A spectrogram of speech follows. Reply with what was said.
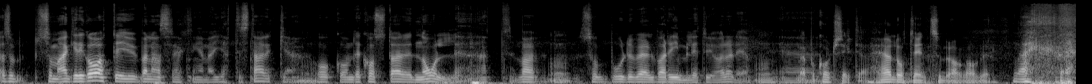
alltså, som aggregat är ju balansräkningarna jättestarka mm. och om det kostar noll att, va, mm. så borde det väl vara rimligt att göra det. Mm. Eh, på kort sikt ja. Det här låter inte så bra Gabriel. Nej,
